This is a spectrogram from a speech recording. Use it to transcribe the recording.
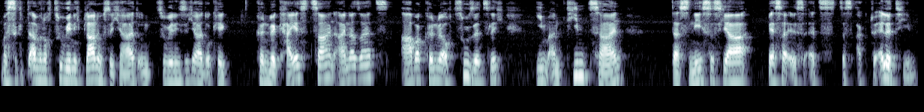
Aber es gibt einfach noch zu wenig Planungssicherheit und zu wenig Sicherheit, okay, können wir Kais zahlen einerseits, aber können wir auch zusätzlich ihm ein Team zahlen, das nächstes Jahr besser ist als das aktuelle Team.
